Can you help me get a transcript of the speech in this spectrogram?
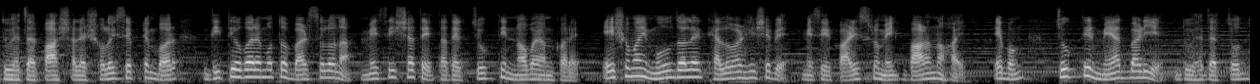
দুই হাজার পাঁচ সালের ষোলোই সেপ্টেম্বর দ্বিতীয়বারের মতো বার্সেলোনা মেসির সাথে তাদের চুক্তি নবায়ন করে। এই সময় মূল দলের খেলোয়াড় হিসেবে মেসির পারিশ্রমিক বাড়ানো হয় এবং চুক্তির মেয়াদ বাড়িয়ে দুই হাজার চোদ্দ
